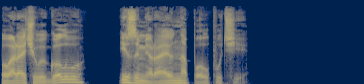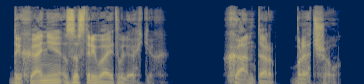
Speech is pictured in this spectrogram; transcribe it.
Поворачиваю голову и замираю на полпути. Дыхание застревает в легких. Хантер Брэдшоу.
